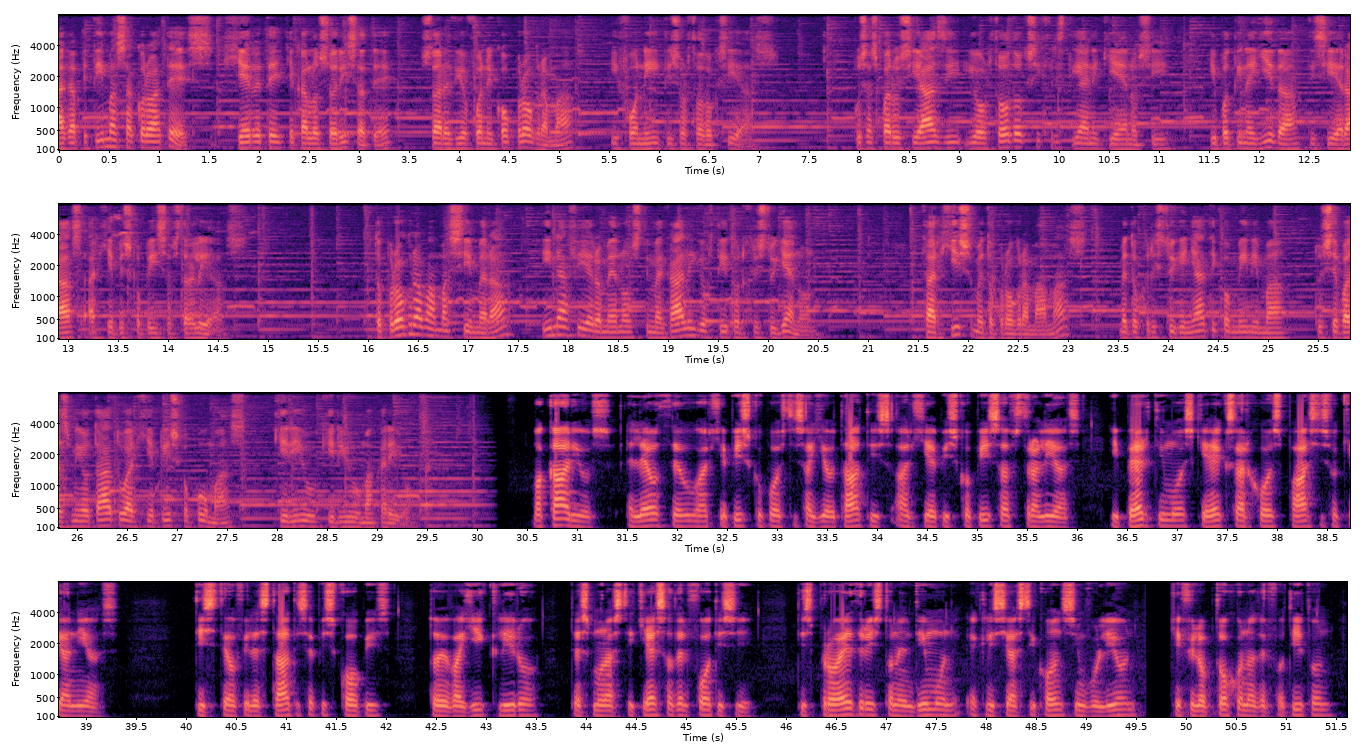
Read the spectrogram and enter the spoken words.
Αγαπητοί μας ακροατές, χαίρετε και καλωσορίσατε στο ραδιοφωνικό πρόγραμμα «Η Φωνή της Ορθοδοξίας» που σας παρουσιάζει η Ορθόδοξη Χριστιανική Ένωση υπό την αιγίδα της Ιεράς Αρχιεπισκοπής Αυστραλίας. Το πρόγραμμα μας σήμερα είναι αφιερωμένο στη Μεγάλη Γιορτή των Χριστουγέννων. Θα αρχίσουμε το πρόγραμμά μας με το χριστουγεννιάτικο μήνυμα του Σεβασμιωτάτου Αρχιεπίσκοπού μας, Κυρίου Κυρίου Μακαρίου. Μακάριος, ελέω Θεού Αρχιεπίσκοπος της Αγιωτάτης Αρχιεπισκοπής Αυστραλίας, υπέρτιμος και έξαρχος πάσης Οκεανίας, της Θεοφιλεστάτης Επισκόπης, το Ευαγή Κλήρο, τες μοναστικές αδελφότηση, της Προέδρης των Εντύμων Εκκλησιαστικών Συμβουλίων και Φιλοπτώχων Αδελφοτήτων,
